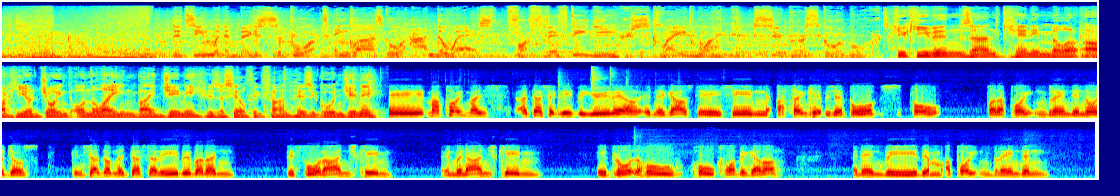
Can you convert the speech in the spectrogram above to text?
The team with the biggest support in Glasgow and the West for 50 years. Clyde One Super Scoreboard. Hugh Keevins and Kenny Miller are here, joined on the line by Jamie, who's a Celtic fan. How's it going, Jamie? Uh, my point was, I disagreed with you there in regards to saying I think it was the board's fault for appointing Brendan Rodgers, considering the disarray we were in before Ange came, and when Ange came, he brought the whole whole club together, and then we them appointing Brendan,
